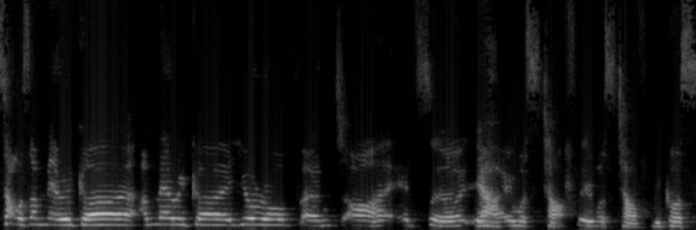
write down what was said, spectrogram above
south america america europe and uh, it's uh, yeah it was tough it was tough because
